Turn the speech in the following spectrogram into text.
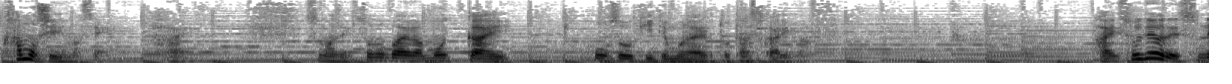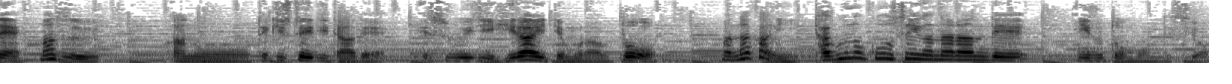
かもしれません。はい。すいません。その場合はもう一回放送を聞いてもらえると助かります。はい。それではですね、まず、あの、テキストエディターで SVG 開いてもらうと、まあ、中にタグの構成が並んでいると思うんですよ。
